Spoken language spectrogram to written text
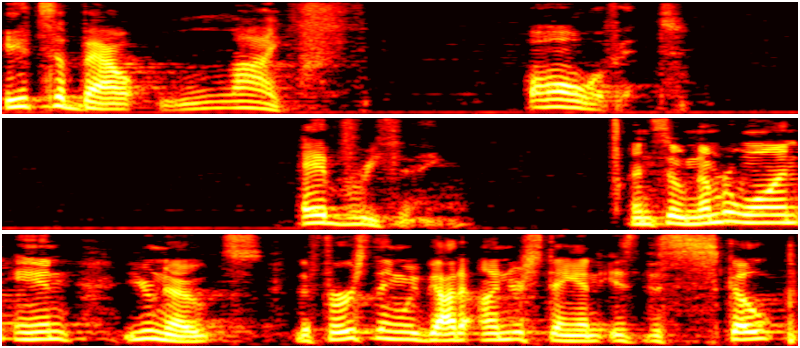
it's about life. All of it. Everything. And so, number one in your notes, the first thing we've got to understand is the scope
